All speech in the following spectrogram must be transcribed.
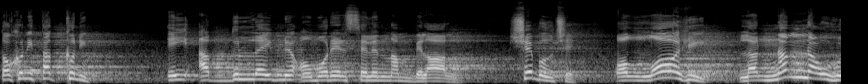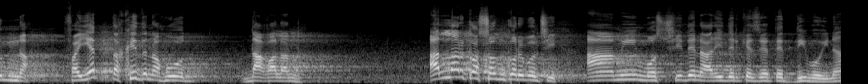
তখনই তাৎক্ষণিক এই আবদুল্লাহ ইবনে অমরের ছেলের নাম বেলাল। সে বলছে অল্লাহি লান্নামনাউহুন্না ফাইয়াত্তাখিদনাহু দাগালান। আল্লাহর কসম করে বলছি, আমি মসজিদে নারীদেরকে যেতে দিবই না।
